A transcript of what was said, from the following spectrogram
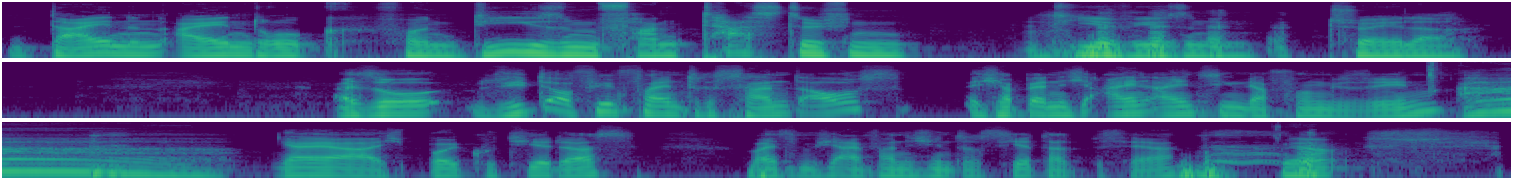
deinen Eindruck von diesem fantastischen Tierwesen-Trailer. Also sieht auf jeden Fall interessant aus. Ich habe ja nicht einen einzigen davon gesehen. Ah. Ja, ja, ich boykottiere das, weil es mich einfach nicht interessiert hat bisher. Ja.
